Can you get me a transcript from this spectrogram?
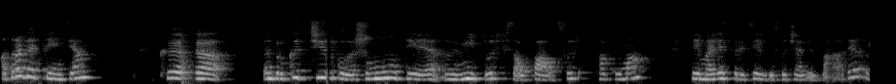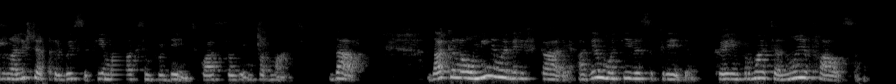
Atrag atenția că, întrucât circulă și multe uh, mituri sau falsuri acum, pe mai ales pe rețele de socializare, jurnaliștii ar trebui să fie maxim prudenți cu astfel de informații. Dar, dacă la o minimă verificare avem motive să credem că informația nu e falsă,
